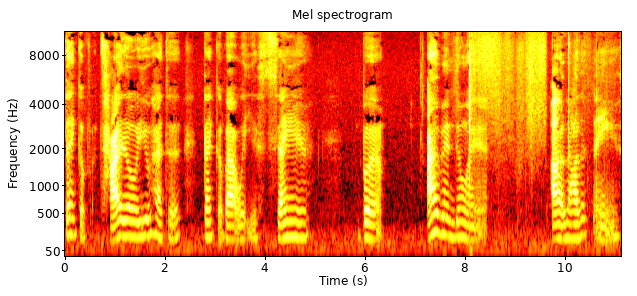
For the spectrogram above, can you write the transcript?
think of a title. You have to think about what you're saying. But I've been doing a lot of things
